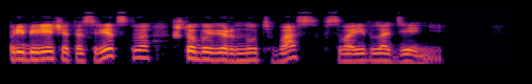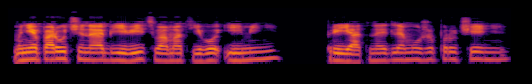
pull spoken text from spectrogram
приберечь это средство, чтобы вернуть вас в свои владения. Мне поручено объявить вам от его имени, приятное для мужа поручение,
